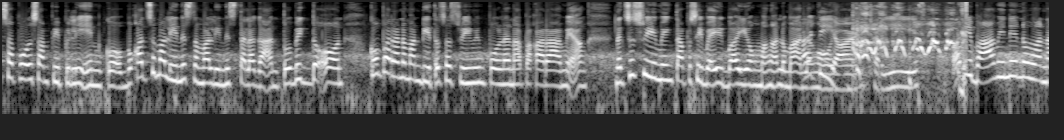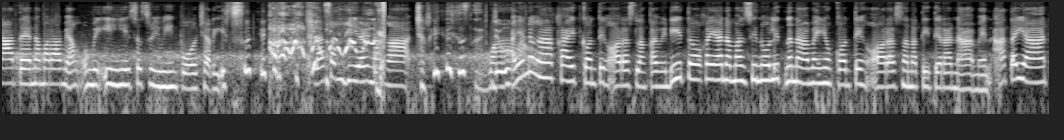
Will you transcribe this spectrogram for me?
sa pools ang pipiliin ko. Bukod sa malinis na malinis talaga ang tubig doon, kumpara naman dito sa swimming pool na napakarami ang nagsuswimming tapos iba-iba yung mga lumalangoy. Party yarn, Charis. O diba, aminin naman natin na marami ang umiihi sa swimming pool, Charis. Lasang beer na nga, Charis. Wow. Ayun na nga, kahit konting oras lang kami dito, kaya naman sinulit na namin yung konting oras na natitira namin. At ayan,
